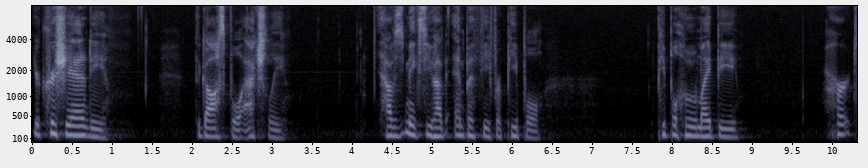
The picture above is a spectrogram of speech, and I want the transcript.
Your Christianity, the gospel, actually has, makes you have empathy for people, people who might be hurt,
